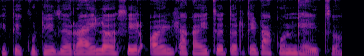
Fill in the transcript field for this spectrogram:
इथे कुठे जर राहिलं असेल ऑइल टाकायचं तर ते टाकून घ्यायचं.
